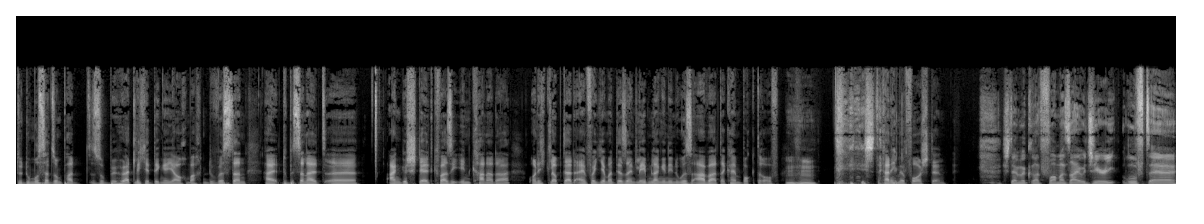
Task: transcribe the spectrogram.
Du, du musst halt so ein paar so behördliche Dinge ja auch machen. Du wirst dann halt, du bist dann halt äh, angestellt quasi in Kanada. Und ich glaube, da hat einfach jemand, der sein Leben lang in den USA war, hat da keinen Bock drauf. Mhm. Kann ich mir vorstellen. Ich stelle mir gerade vor, Masai Ujiri ruft äh,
